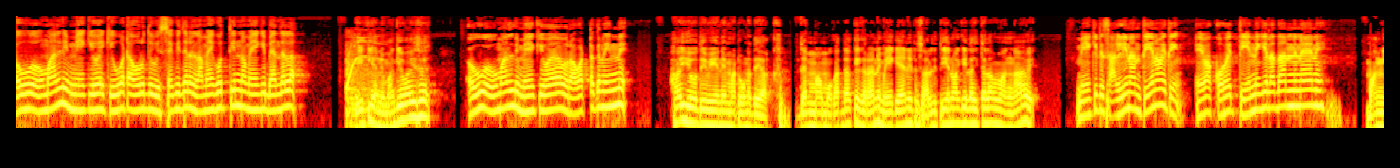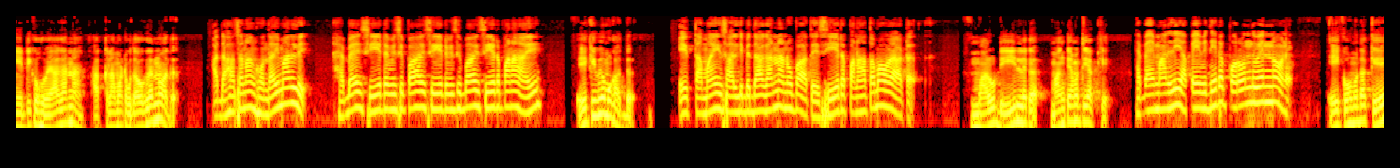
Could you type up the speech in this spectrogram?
ඔව් ඔව් මල්ලි මේකේ ඔය කිව්වට අවුරුදු 20 විතර ළමයෙකුත් ඉන්නවා මේකේ බැඳලා. ඒ කියන්නේ මගේ වයස? ඔව් ඔව් මල්ලි මේකේ ඔයාව රවට්ටගෙන ඉන්නේ. හයියෝ දෙවියනේ මට උන දෙයක්. දැන් මම මොකක්ද කරන්නේ? මේ ගෑණිට සල්ලි තියනවා කියලා හිතලා මං ආවේ මේකේ සල්ලි නම් තියෙනවා ඉතින්. ඒවා කොහෙද තියෙන්නේ කියලා දන්නේ නැහනේ. මං ඒ ටික හොයාගන්න. අක්කලා මට උදව් කරනවද? අදහස නම් හොඳයි මල්ලි. හැබැයි 125 125 150යි ඒ කිව්වේ මොකද්ද? ඒ තමයි සල්ලි බෙදා ගන්න අනුපාතය 150 තමයි ඔයාට. මරු ඩීල් එක මං කැමති අක්කේ. හැබැයි මල්ලි අපේ විදිහට පොරොන්දු වෙන්න ඕනේ. ඒ කොහොමද අක්කේ?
